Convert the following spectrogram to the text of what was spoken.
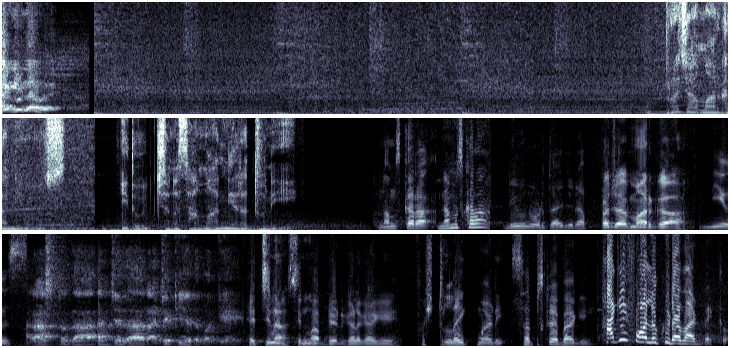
ಆಗಿದ್ದಾವೆ. ಪ್ರಜಾಮಾರ್ಗ ನ್ಯೂಸ್. ಇದು ಜನಸಾಮಾನ್ಯರ ಧ್ವನಿ. ನಮಸ್ಕಾರ. ನಮಸ್ಕಾರ. ನೀವು ನೋಡ್ತಾ ಇದ್ದೀರಾ ಪ್ರಜಾಮಾರ್ಗ ನ್ಯೂಸ್. ರಾಷ್ಟ್ರದ ರಾಜ್ಯದ ರಾಜಕೀಯದ ಬಗ್ಗೆ ಹೆಚ್ಚಿನ ಸಿನಿಮಾ ಅಪ್ಡೇಟ್ಗಳಿಗಾಗಿ ಫಸ್ಟ್ ಲೈಕ್ ಮಾಡಿ ಸಬ್ಸ್ಕ್ರೈಬ್ ಆಗಿ. ಹಾಗೆ ಫಾಲೋ ಕೂಡ ಮಾಡಬೇಕು.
